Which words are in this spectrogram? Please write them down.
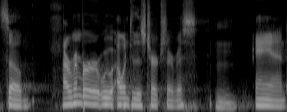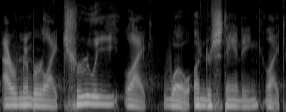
So I remember we, I went to this church service and I remember like truly like, whoa, understanding like,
